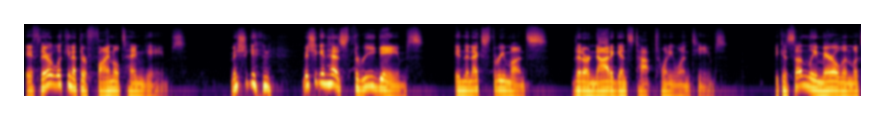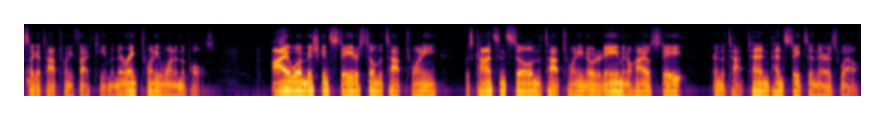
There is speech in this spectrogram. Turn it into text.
if they're looking at their final ten games, Michigan Michigan has three games in the next three months that are not against top 21 teams. Because suddenly Maryland looks like a top 25 team and they're ranked 21 in the polls. Iowa, Michigan State are still in the top 20. Wisconsin still in the top 20. Notre Dame and Ohio State are in the top 10. Penn State's in there as well.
